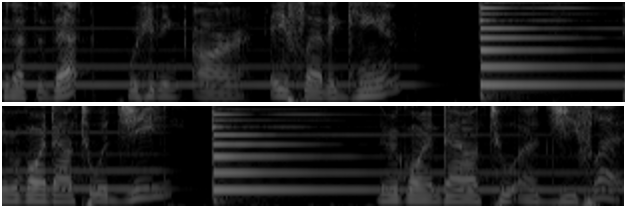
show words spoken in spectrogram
Then after that, we're hitting our A flat again. Then we're going down to a G. Then we're going down to a G flat.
